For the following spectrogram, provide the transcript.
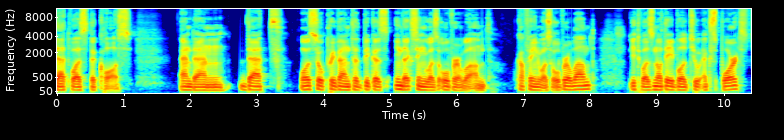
that was the cause. And then that also prevented because indexing was overwhelmed, Caffeine was overwhelmed. It was not able to export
